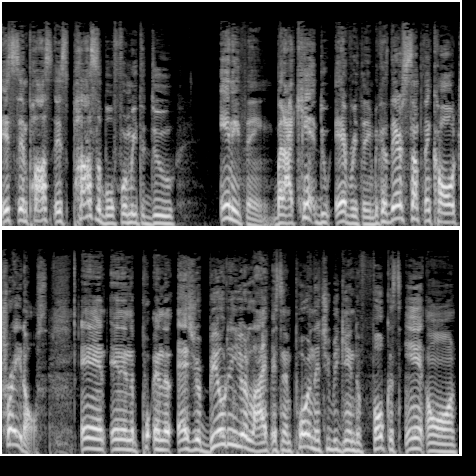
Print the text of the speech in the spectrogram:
it's impossible, it's possible for me to do anything, but I can't do everything because there's something called trade-offs. And, and in the, in the, as you're building your life, it's important that you begin to focus in on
